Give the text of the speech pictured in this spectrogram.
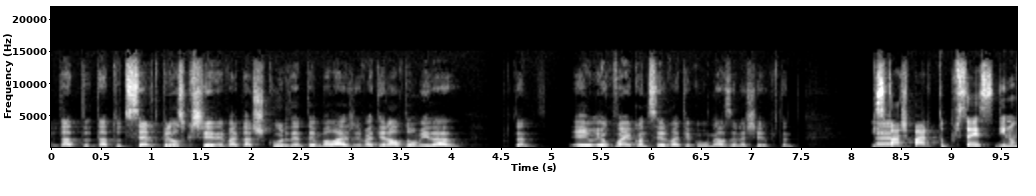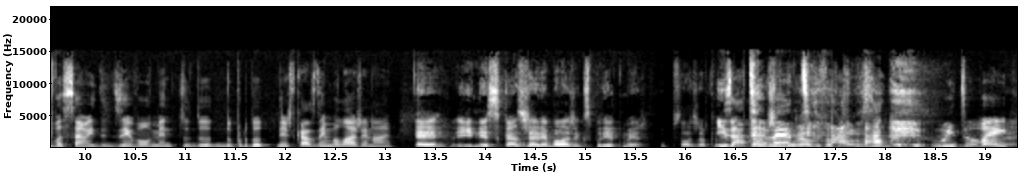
está tá tudo certo para eles crescerem. Vai estar escuro dentro da embalagem, vai ter alta umidade, portanto, é, é o que vai acontecer, vai ter cogumelos a nascer. Portanto, Isso Ah. faz parte do processo de inovação e de desenvolvimento do, do produto, neste caso da embalagem, não é? é, e nesse caso já era a embalagem que se podia comer. O pessoal já podia cortar os Exatamente. cogumelos e fazer um arrozinho. Muito bem, É.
